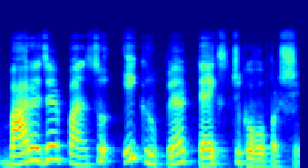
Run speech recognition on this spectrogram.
બાર હજાર પાંચસો એક રૂપિયા ટેક્સ ચૂકવવો પડશે.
